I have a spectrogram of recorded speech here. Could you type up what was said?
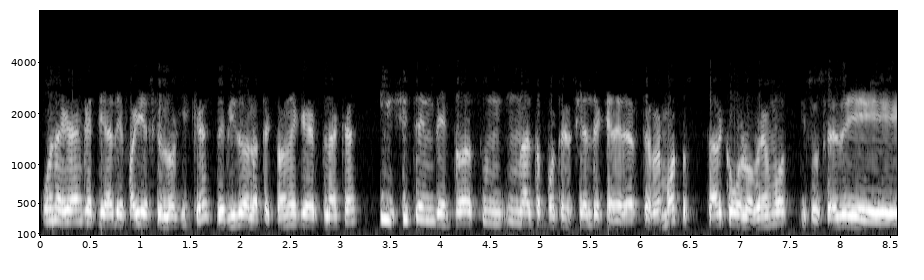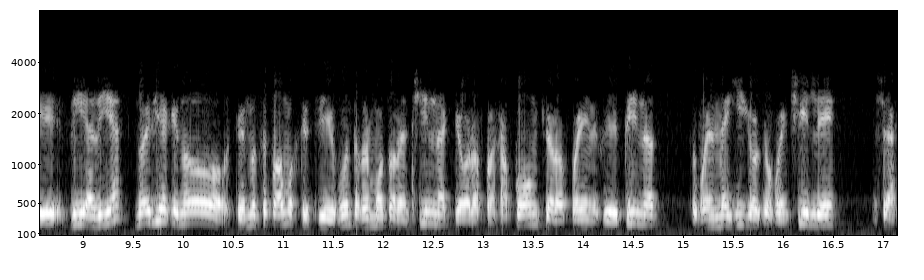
una gran cantidad de fallas geológicas debido a la tectónica de placas y existen en todas un, alto potencial de generar terremotos, tal como lo vemos y sucede día a día. No hay día que no que no sepamos que si fue un terremoto ahora en China, que ahora fue en Japón, que ahora fue en Filipinas, que fue en México, que fue en Chile. O sea,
